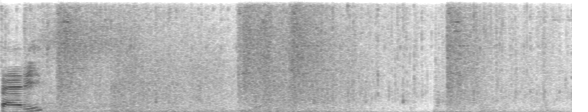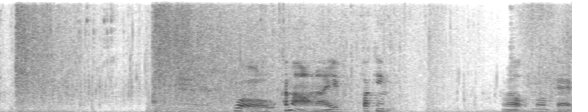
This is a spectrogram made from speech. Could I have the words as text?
Fatty. Whoa, come on, I fucking... Well, okay.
